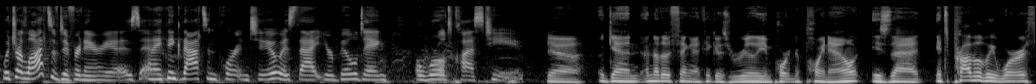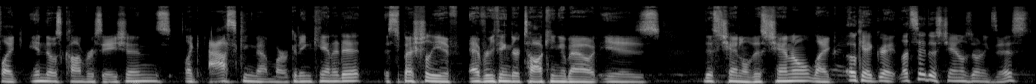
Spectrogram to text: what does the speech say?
which are lots of different areas. And I think that's important too, is that you're building a world class team. Yeah. Again, another thing I think is really important to point out is that it's probably worth like in those conversations, like asking that marketing candidate, especially if everything they're talking about is this channel, this channel, like, okay, great. Let's say those channels don't exist.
